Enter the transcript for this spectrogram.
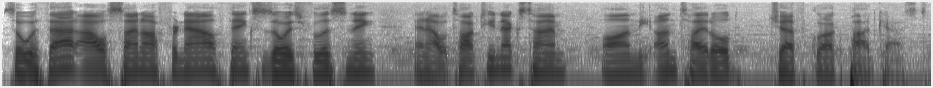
So with that, I'll sign off for now. Thanks as always for listening, and I will talk to you next time on the Untitled Jeff Gluck podcast.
